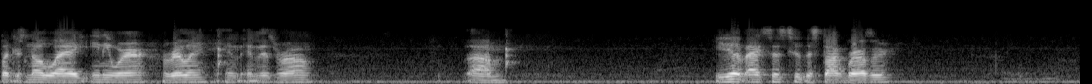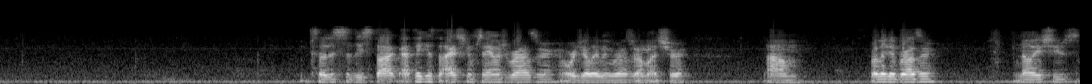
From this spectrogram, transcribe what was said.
But there's no lag anywhere really in in this ROM. Um, you have access to the stock browser. So this is the stock, I think it's the ice cream sandwich browser or jelly bean browser, I'm not sure. Um, really good browser, no issues.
